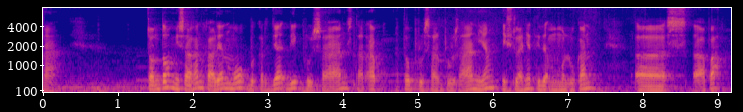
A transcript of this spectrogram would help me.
Nah Contoh misalkan kalian mau bekerja di perusahaan startup atau perusahaan-perusahaan yang istilahnya tidak memerlukan s- apa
